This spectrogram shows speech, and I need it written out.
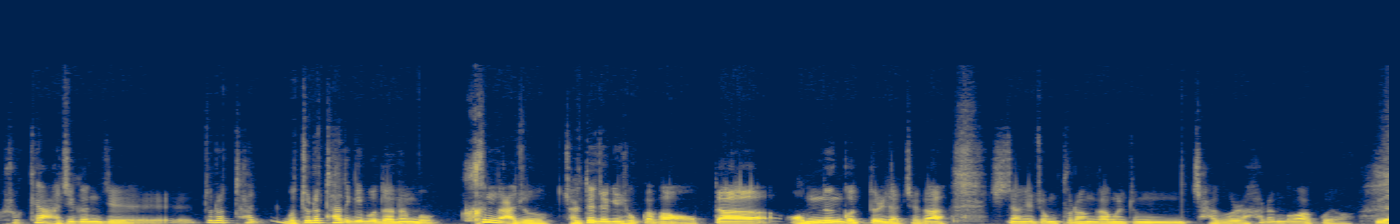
그렇게 아직은 이제 뚜렷하 뭐 뚜렷하기보다는 뭐 큰 아주 절대적인 효과가 없다 없는 것들 자체가 시장에 좀 불안감을 좀 자극을 하는 것 같고요. 네.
